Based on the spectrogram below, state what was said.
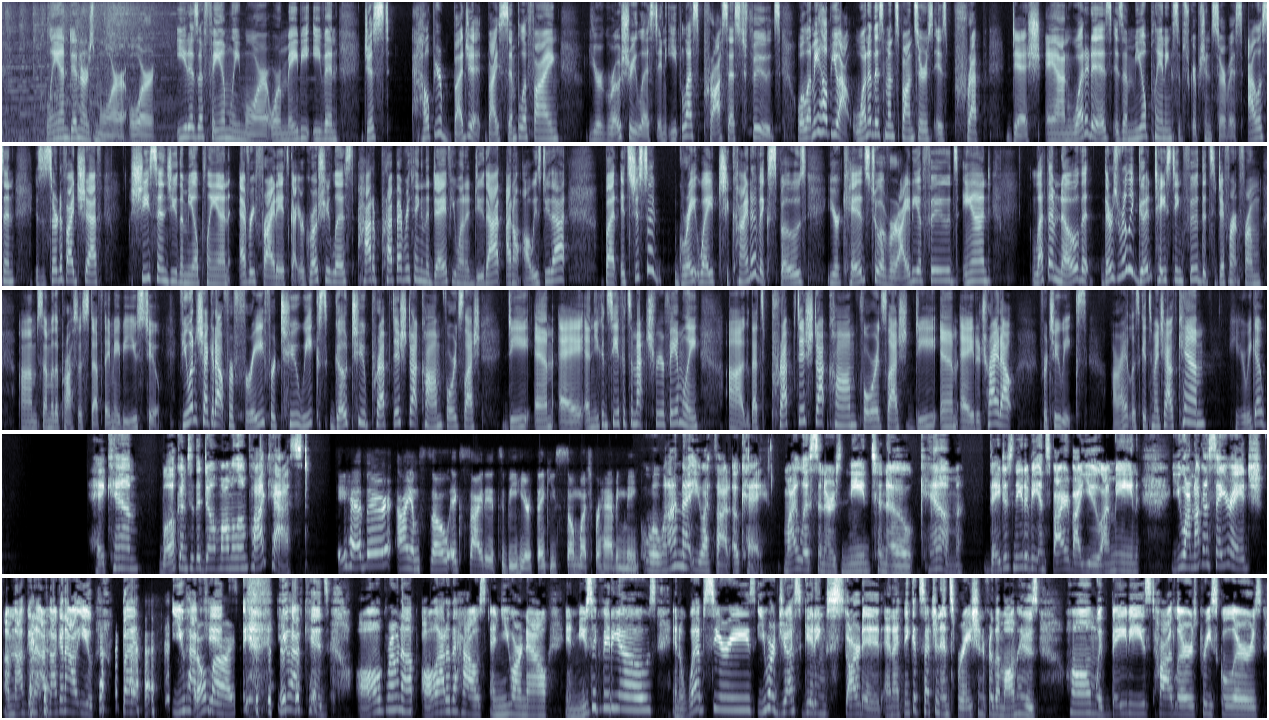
plan dinners more or eat as a family more, or maybe even just help your budget by simplifying your grocery list and eat less processed foods. Well, let me help you out. One of this month's sponsors is Prep Dish, and what it is is a meal planning subscription service. Allison is a certified chef. She sends you the meal plan every Friday. It's got your grocery list, how to prep everything in the day if you want to do that. I don't always do that, but it's just a great way to kind of expose your kids to a variety of foods and let them know that there's really good tasting food that's different from um, some of the processed stuff they may be used to. If you want to check it out for free for two weeks, go to prepdish.com forward slash DMA and you can see if it's a match for your family. Uh, that's prepdish.com forward slash DMA to try it out for two weeks. All right, let's get to my chat with Kim. Here we go. Hey, Kim. Welcome to the Don't Mom Alone podcast. Hey, Heather. I am so excited to be here. Thank you so much for having me. Well, when I met you, I thought, okay, my listeners need to know Kim they just need to be inspired by you. I mean, you I'm not going to say your age. I'm not going to I'm not going to out you, but you have kids. you have kids all grown up, all out of the house and you are now in music videos, in a web series. You are just getting started and I think it's such an inspiration for the mom who's home with babies, toddlers, preschoolers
